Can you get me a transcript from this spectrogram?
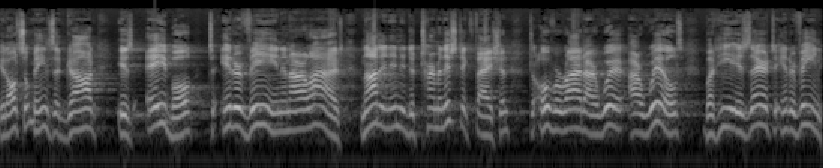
it also means that God is able to intervene in our lives, not in any deterministic fashion to override our, wi- our wills, but He is there to intervene.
